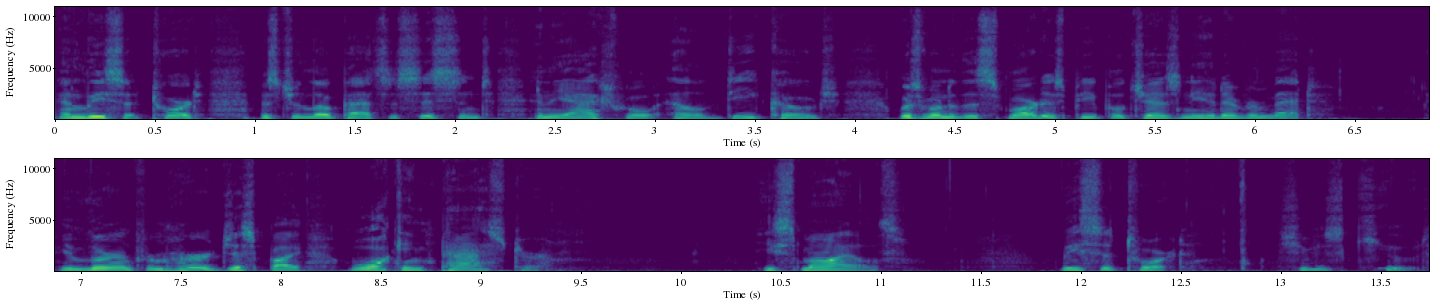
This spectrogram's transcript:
And Lisa Tort, Mr. Lopat's assistant and the actual LD coach, was one of the smartest people Chesney had ever met. He learned from her just by walking past her. He smiles. Lisa Tort, she was cute.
